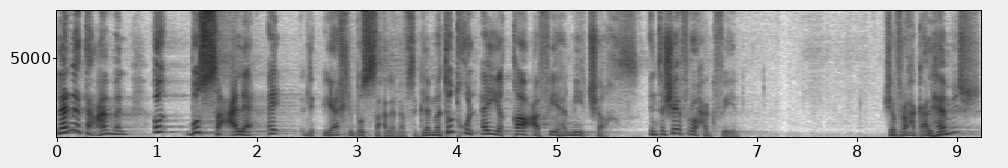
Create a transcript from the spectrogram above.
لا نتعامل بص على أي... يا أخي بص على نفسك لما تدخل أي قاعة فيها مئة شخص أنت شايف روحك فين؟ شايف روحك على الهامش؟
